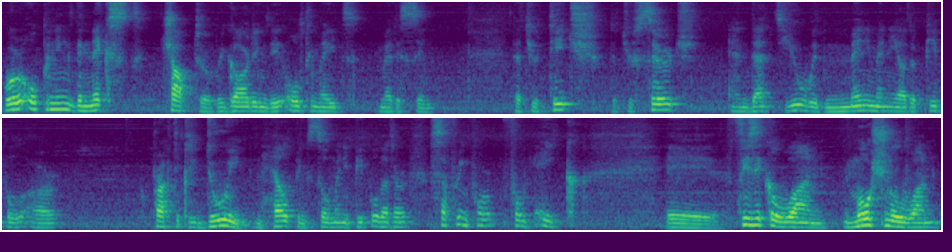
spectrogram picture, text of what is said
we're opening the next chapter regarding the ultimate medicine that you teach, that you search, and that you, with many, many other people, are practically doing and helping so many people that are suffering for, from ache, a physical one, emotional one,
